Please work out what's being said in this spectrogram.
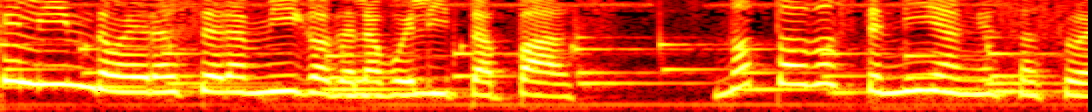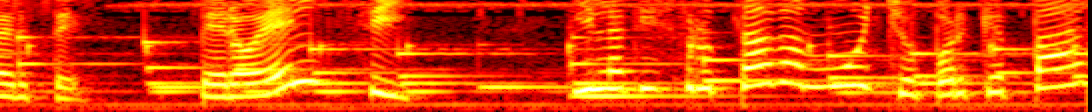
Qué lindo era ser amigo de la abuelita Paz. No todos tenían esa suerte, pero él sí. Y la disfrutaba mucho porque Paz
